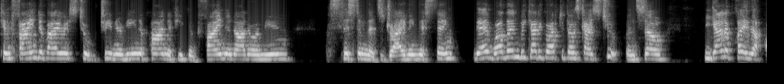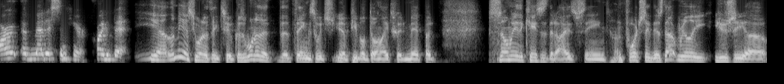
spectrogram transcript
can find a virus to, to intervene upon, if you can find an autoimmune system that's driving this thing, then, well, then we got to go after those guys too. And so you got to play the art of medicine here quite a bit. Yeah. Let me ask you one other thing too, because one of the, the things which, you know, people don't like to admit, but so many of the cases that I've seen, unfortunately, there's not really usually a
